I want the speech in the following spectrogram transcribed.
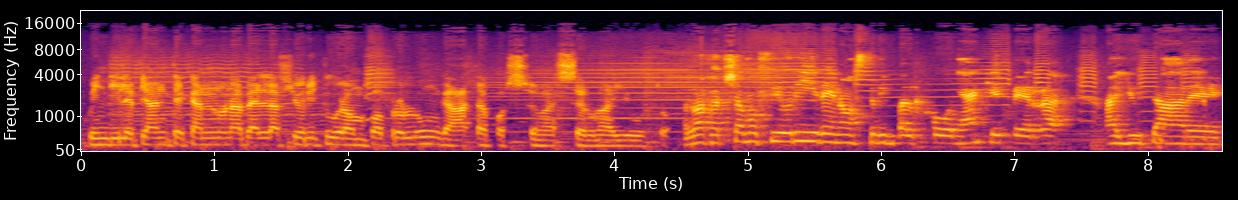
quindi le piante che hanno una bella fioritura un po' prolungata possono essere un aiuto. Allora facciamo fiorire i nostri balconi anche per aiutare,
